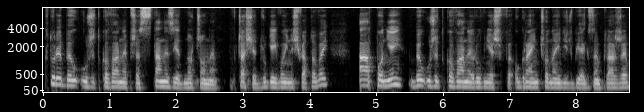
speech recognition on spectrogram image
który był użytkowany przez Stany Zjednoczone w czasie II wojny światowej, a po niej był użytkowany również w ograniczonej liczbie egzemplarzy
